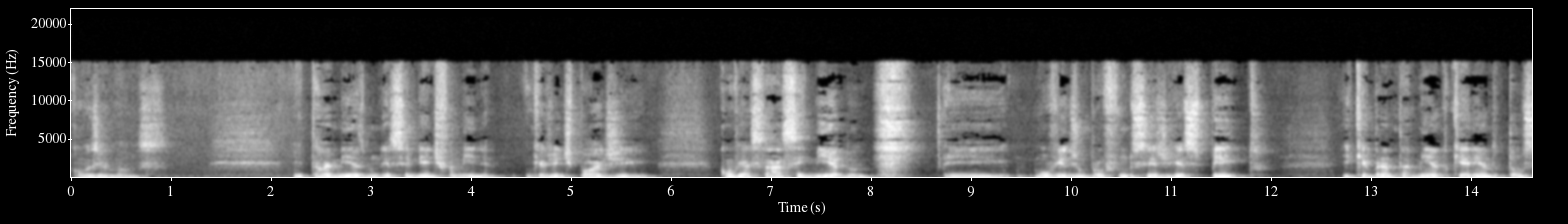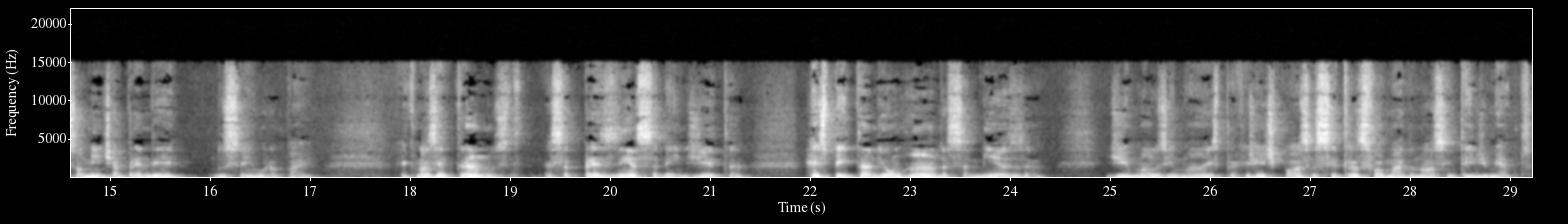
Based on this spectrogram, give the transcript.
com os irmãos. Então, é mesmo nesse ambiente de família em que a gente pode conversar sem medo e movidos de um profundo senso de respeito e quebrantamento, querendo tão somente aprender do Senhor, ó Pai. É que nós entramos nessa presença bendita, respeitando e honrando essa mesa de irmãos e irmãs, para que a gente possa ser transformado no nosso entendimento.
